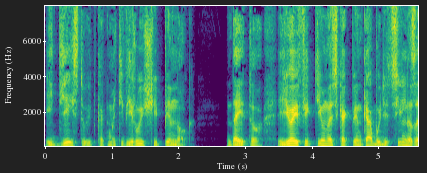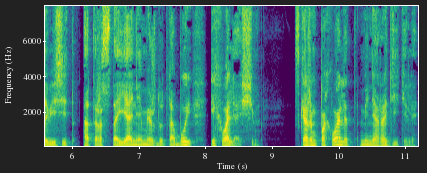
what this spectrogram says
и действует как мотивирующий пинок. Да и то, ее эффективность как пинка будет сильно зависеть от расстояния между тобой и хвалящим. Скажем, похвалят меня родители.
